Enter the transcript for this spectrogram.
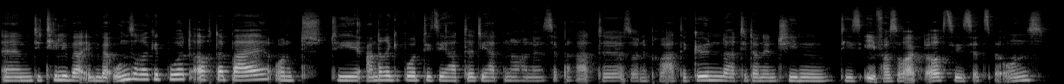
Ähm, die Tilly war eben bei unserer Geburt auch dabei und die andere Geburt, die sie hatte, die hatten noch eine separate, also eine private Gyn. Da hat die dann entschieden, die ist eh versorgt auch, sie ist jetzt bei uns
